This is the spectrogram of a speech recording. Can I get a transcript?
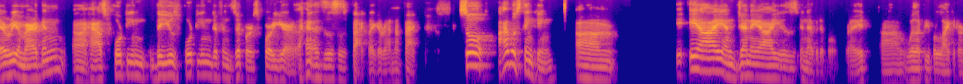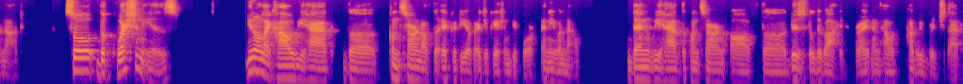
every american uh, has 14 they use 14 different zippers per year. This is a fact like a random fact. So i was thinking um, AI and Gen AI is inevitable, right? Uh, whether people like it or not. So the question is, you know, like how we had the concern of the equity of education before, and even now. Then we had the concern of the digital divide, right? And how, how do we bridge that?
